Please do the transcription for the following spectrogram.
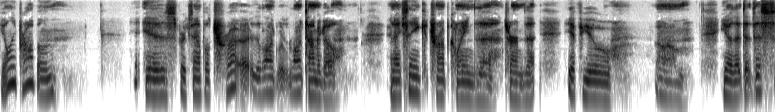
the only problem is for example Trump, a long, long time ago and i think trump coined the term that if you um, you know that, that this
